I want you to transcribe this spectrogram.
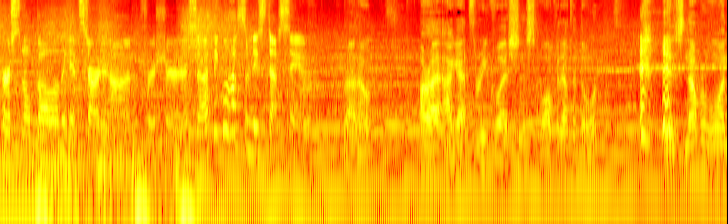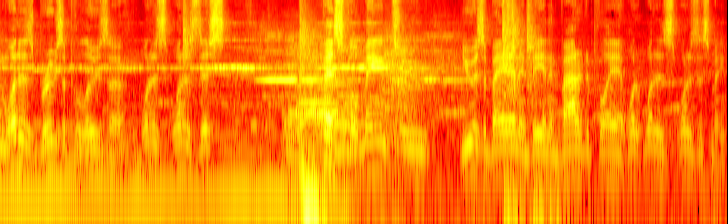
personal goal to get started on for sure. So I think we'll have some new stuff soon. Right on. All right, I got three questions to walk it out the door. is number one, what is Brewzapalooza? What is what does this festival mean to you as a band and being invited to play it? What what is what does this mean?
